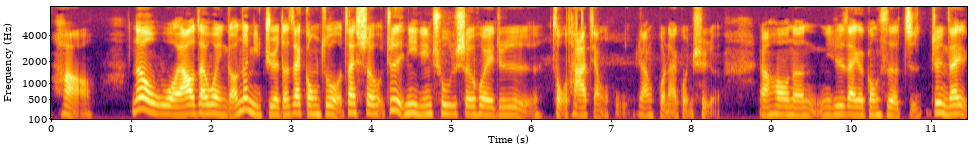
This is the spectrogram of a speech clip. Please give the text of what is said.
好。那我要再问一个，那你觉得在工作在社会，就是你已经出社会，就是走踏江湖这样滚来滚去的，然后呢，你就是在一个公司的职，就是你在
